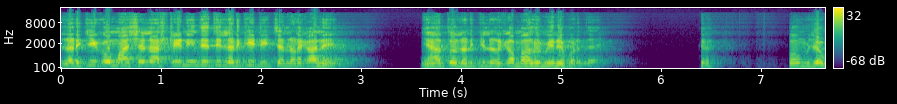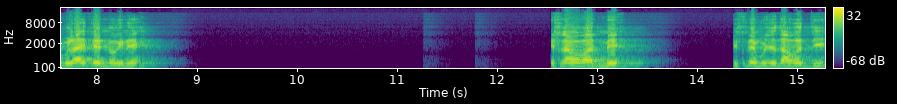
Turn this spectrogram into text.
لڑکی کو مارشل آرٹس ٹریننگ دیتی، لڑکی ٹیچر، لڑکا نے یہاں تو لڑکی، لڑکا معلوم ہی نہیں پڑتا ہے۔ وہ مجھے بلائے تھے ان لوگ نے۔ اسلام آباد میں کس نے مجھے دعوت دی؟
